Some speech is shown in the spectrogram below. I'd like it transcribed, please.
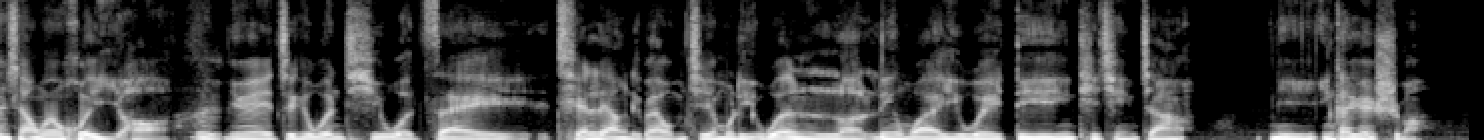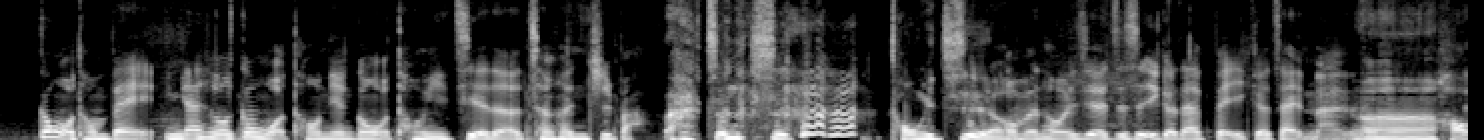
日》。想问会议哈，嗯，因为这个问题我在前两个礼拜我们节目里问了另外一位低音提琴家，你应该认识吗？跟我同辈，应该说跟我同年、跟我同一届的陈恒之吧？哎，真的是同一届哦。我们同一届，只是一个在北，一个在南。嗯，好，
